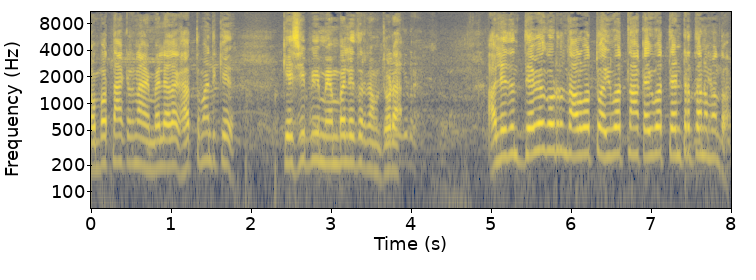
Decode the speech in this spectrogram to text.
ತೊಂಬತ್ನಾಲ್ಕರ ನಾ ಎಂ ಎಲ್ ಎದಾಗ ಹತ್ತು ಮಂದಿ K K C P member ಇದ್ರು ನಮ್ಮ ಜೋಡ. ಅಲ್ಲಿದಂತ ದೇವೇಗೌಡರು ನಲ್ವತ್ತು, ಐವತ್ನಾಲ್ಕು, ಐವತ್ತೆಂಟರ ತನಕ ಬಂದವು.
